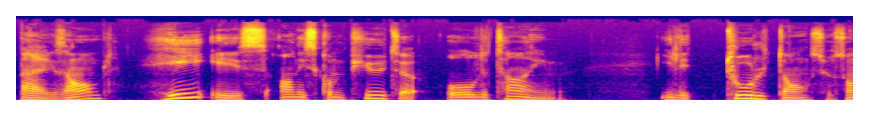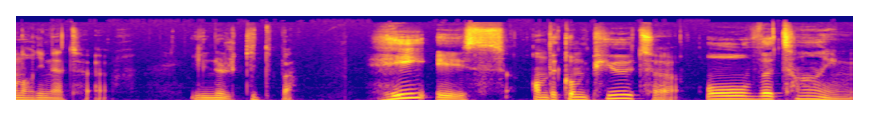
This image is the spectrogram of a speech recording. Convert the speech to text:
Par exemple, he is on his computer all the time. Il est tout le temps sur son ordinateur. Il ne le quitte pas. He is on the computer all the time.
